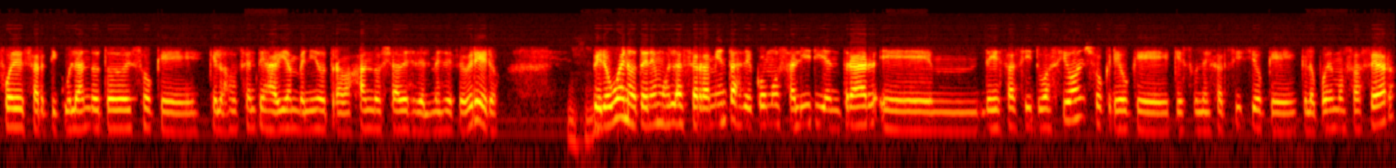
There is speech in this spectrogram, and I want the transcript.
fue desarticulando todo eso que, los docentes habían venido trabajando ya desde el mes de febrero. Pero bueno, tenemos las herramientas de cómo salir y entrar eh, de esa situación. Yo creo que, es un ejercicio que, que, lo podemos hacer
